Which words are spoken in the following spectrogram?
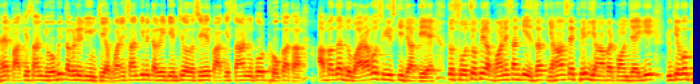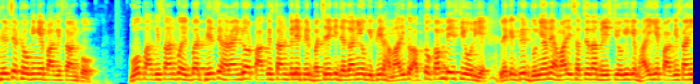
हैं, पाकिस्तान की वो भी तगड़ी टीम थी, अफ़गानिस्तान की भी तगड़ी टीम थी और वो सीरीज़ पाकिस्तान को ठोका था। अब अगर दोबारा वो सीरीज़ की जाती है तो सोचो फिर अफ़गानिस्तान की इज़्ज़त यहाँ से फिर यहाँ पर पहुँच जाएगी, क्योंकि वो फिर से ठोकेंगे पाकिस्तान को। वो पाकिस्तान को एक बार फिर से हराएँगे और पाकिस्तान के लिए फिर बचने की जगह नहीं होगी। फिर हमारी तो अब तो कम बेइज्जती हो रही है। लेकिन फिर दुनिया में हमारी सबसे ज़्यादा बेइज्जती होगी कि भाई ये पाकिस्तानी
